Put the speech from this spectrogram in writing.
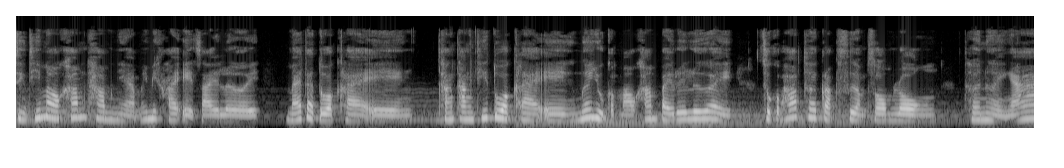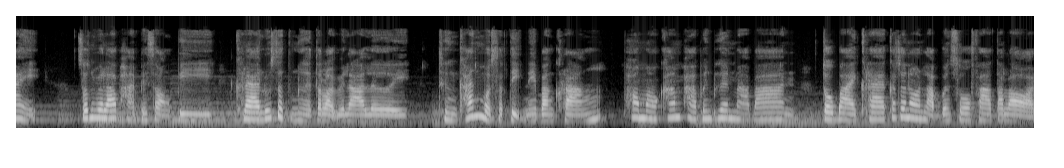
สิ่งที่เมาคัมทำเนี่ยไม่มีใครเอะใจเลย แม้แต่ตัวแคร์เอง ทั้งๆทที่ตัวแคร์เองเมื่ออยู่กับเมาคัมไปเรื่อยๆ สุขภาพเธอกลับเสื่อมโทรมลง เธอเหนื่อยง่าย จนเวลาผ่านไป 2 ปี แคร์รู้สึกเหนื่อยตลอดเวลาเลย ถึงขั้นหมดสติในบางครั้ง พอเมาคัมพาเพื่อนๆมาบ้าน โตวบ่ายแคลร์ก็จะนอนหลับบนโซฟาตลอด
